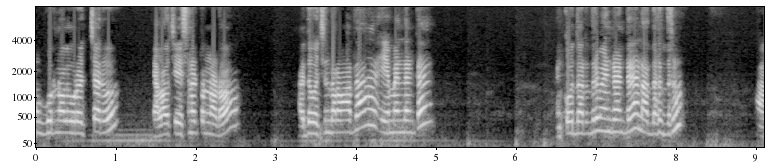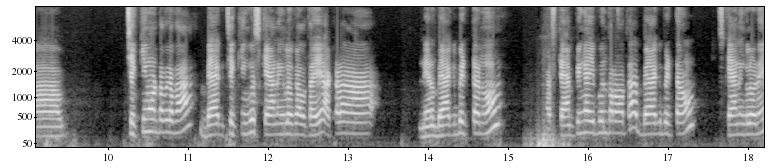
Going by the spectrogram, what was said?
ముగ్గురు నలుగురు వచ్చారు ఎలా చేసినట్టున్నాడు. అయితే వచ్చిన తర్వాత ఏమైందంటే ఇంకో దరిద్రం ఏంటంటే నా దరిద్రం చెక్కింగ్ ఉంటుంది కదా బ్యాగ్ చెక్కింగ్ స్కానింగ్లోకి వెళ్తాయి. అక్కడ నేను బ్యాగ్ పెట్టాను. ఆ స్టాంపింగ్ అయిపోయిన తర్వాత బ్యాగ్ పెట్టాము స్కానింగ్లోని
